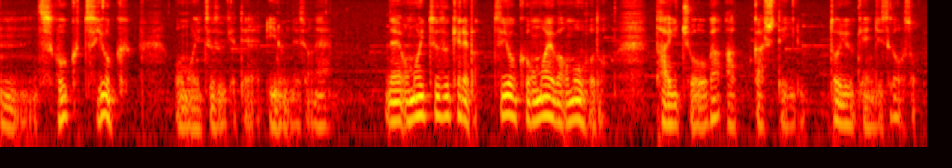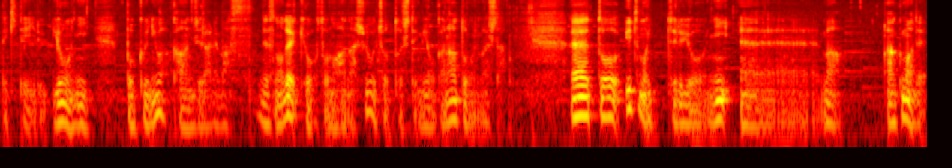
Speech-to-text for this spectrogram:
うん、すごく強く思い続けているんですよね。で思い続ければ強く思えば思うほど体調が悪化しているという現実が襲ってきているように僕には感じられます。ですので今日その話をちょっとしてみようかなと思いました。えっ、といつも言ってるように、えー、まああくまで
